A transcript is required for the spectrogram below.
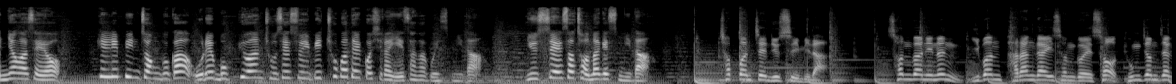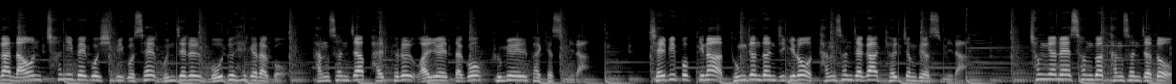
안녕하세요. 필리핀 정부가 올해 목표한 조세 수입이 초과될 것이라 예상하고 있습니다. 뉴스에서 전하겠습니다. 첫 번째 뉴스입니다. 선관위는 이번 바랑가이 선거에서 동점자가 나온 1252곳의 문제를 모두 해결하고 당선자 발표를 완료했다고 금요일 밝혔습니다. 제비뽑기나 동전 던지기로 당선자가 결정되었습니다. 청년의 선거 당선자도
